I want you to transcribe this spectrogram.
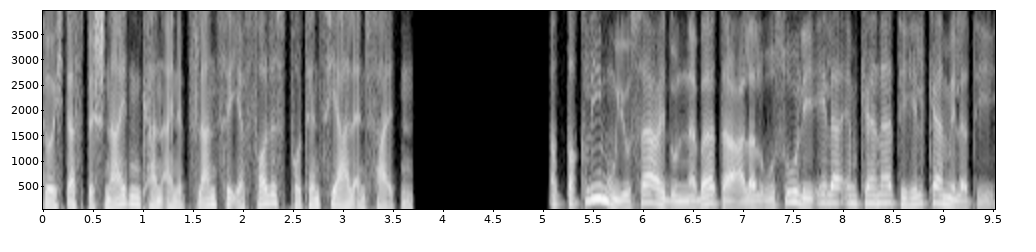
Durch das Beschneiden kann eine Pflanze ihr volles Potenzial entfalten. التقليم يساعد النبات على الوصول إلى إمكاناته الكاملة.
